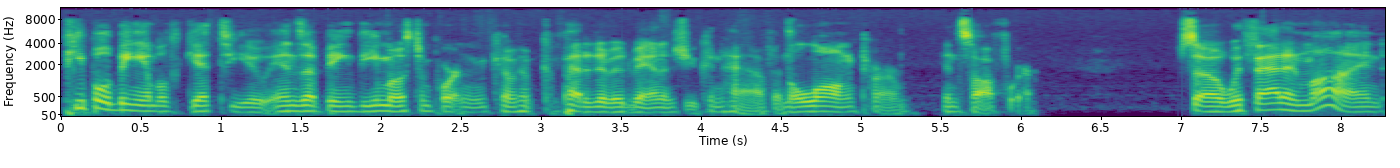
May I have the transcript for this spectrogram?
people being able to get to you ends up being the most important com- competitive advantage you can have in the long term in software. So, with that in mind,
